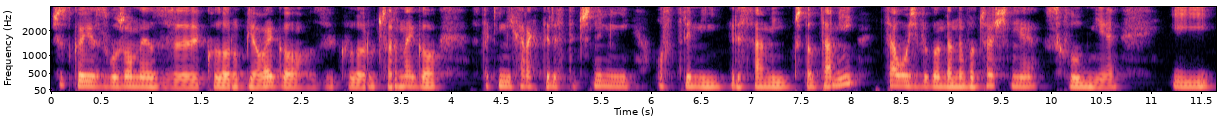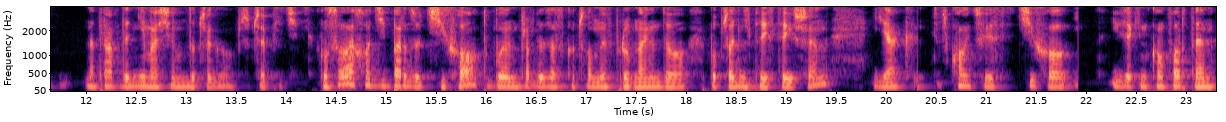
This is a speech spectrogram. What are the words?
Wszystko jest złożone z koloru białego, z koloru czarnego, z takimi charakterystycznymi, ostrymi rysami, kształtami. Całość wygląda nowocześnie, schludnie i naprawdę nie ma się do czego przyczepić. Konsola chodzi bardzo cicho, tu byłem naprawdę zaskoczony w porównaniu do poprzednich PlayStation, jak w końcu jest cicho i z jakim komfortem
